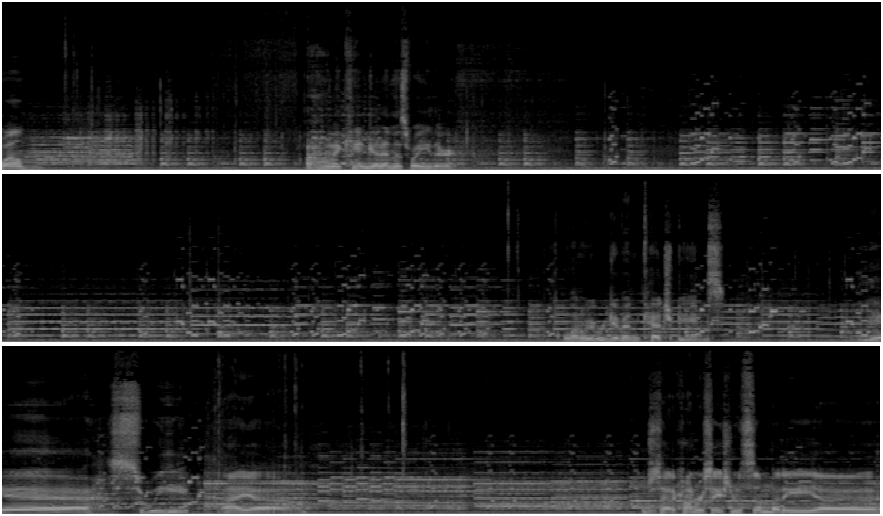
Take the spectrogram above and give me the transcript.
well. Oh, and I can't get in this way either. Hold on, we were given catch beads. Yeah, sweet. I, uh. Just had a conversation with somebody uh,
